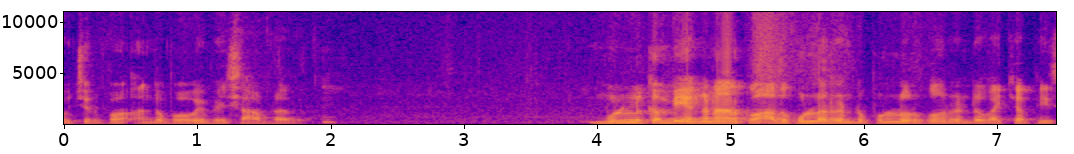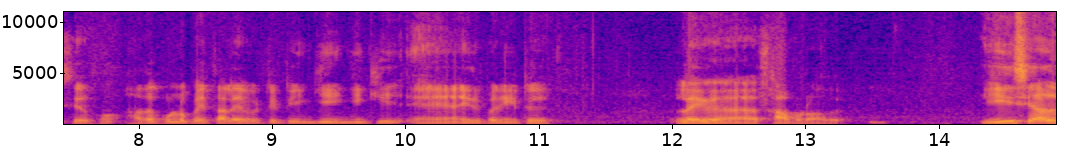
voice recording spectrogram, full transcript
வச்சுருப்போம் அங்கே போய் போய் சாப்பிடாது. முள் கம்பி எங்கன்னா இருக்கும் அதுக்குள்ளே ரெண்டு புல் இருக்கும் ரெண்டு வைக்க பீஸ் இருக்கும். அதுக்குள்ளே போய் தலையை விட்டுட்டு இங்கேயும் இங்கேயும் கீ இது பண்ணிக்கிட்டு லைவ் சாப்பிடும் அது. ஈஸியாக அது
